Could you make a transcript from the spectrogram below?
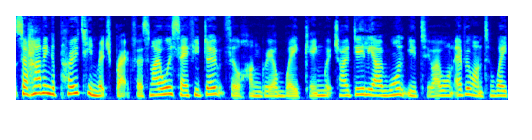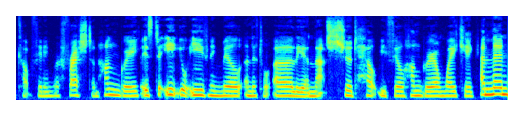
So having a protein rich breakfast, and I always say if you don't feel hungry on waking, which ideally I want you to, I want everyone to wake up feeling refreshed and hungry, is to eat your evening meal a little early, and that should help you feel hungry on waking. And then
